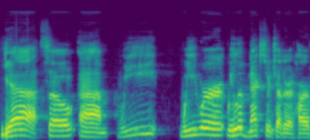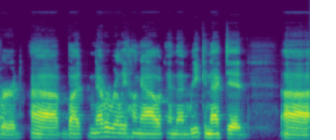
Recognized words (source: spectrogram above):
Yeah, so um, we we were we lived next to each other at Harvard, uh, but never really hung out, and then reconnected uh,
